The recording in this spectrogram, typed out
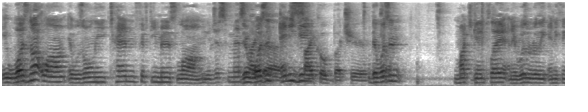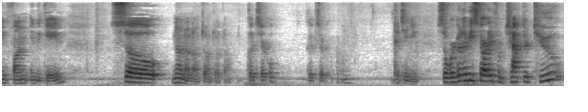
It was not long. It was only 10, 15 minutes long. You just missed. There like, wasn't any game- Psycho Butcher. There wasn't much gameplay, and it wasn't really anything fun in the game. So no, no, no, don't, don't, don't. Click circle. Click circle. Continue. So we're going to be starting from chapter two,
